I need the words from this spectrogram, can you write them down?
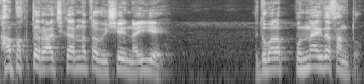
हा फक्त राजकारणाचा विषय नाही आहे मी तुम्हाला पुन्हा एकदा सांगतो.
